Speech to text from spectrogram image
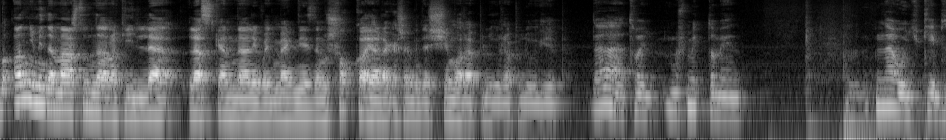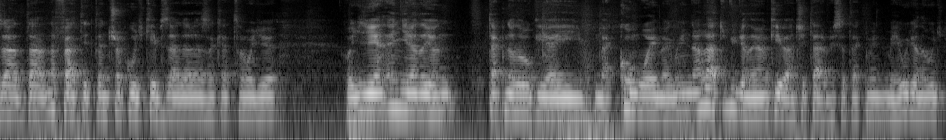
annyi minden más tudnának így le, leszkennelni, vagy megnézni, ami sokkal érdekesebb, mint egy sima repülő repülőgép. De lehet, hogy most mit tudom én, ne úgy képzeld el, ne feltétlen csak úgy képzeld el ezeket, hogy, hogy ilyen ennyire nagyon technológiai, meg komoly, meg minden. Lehet, hogy ugyanolyan kíváncsi természetek, mint mi. Ugyanúgy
